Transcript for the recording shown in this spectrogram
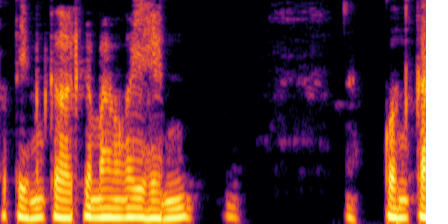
สติมันเกิดขึ้นมามันก็จะเห็นกลไก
